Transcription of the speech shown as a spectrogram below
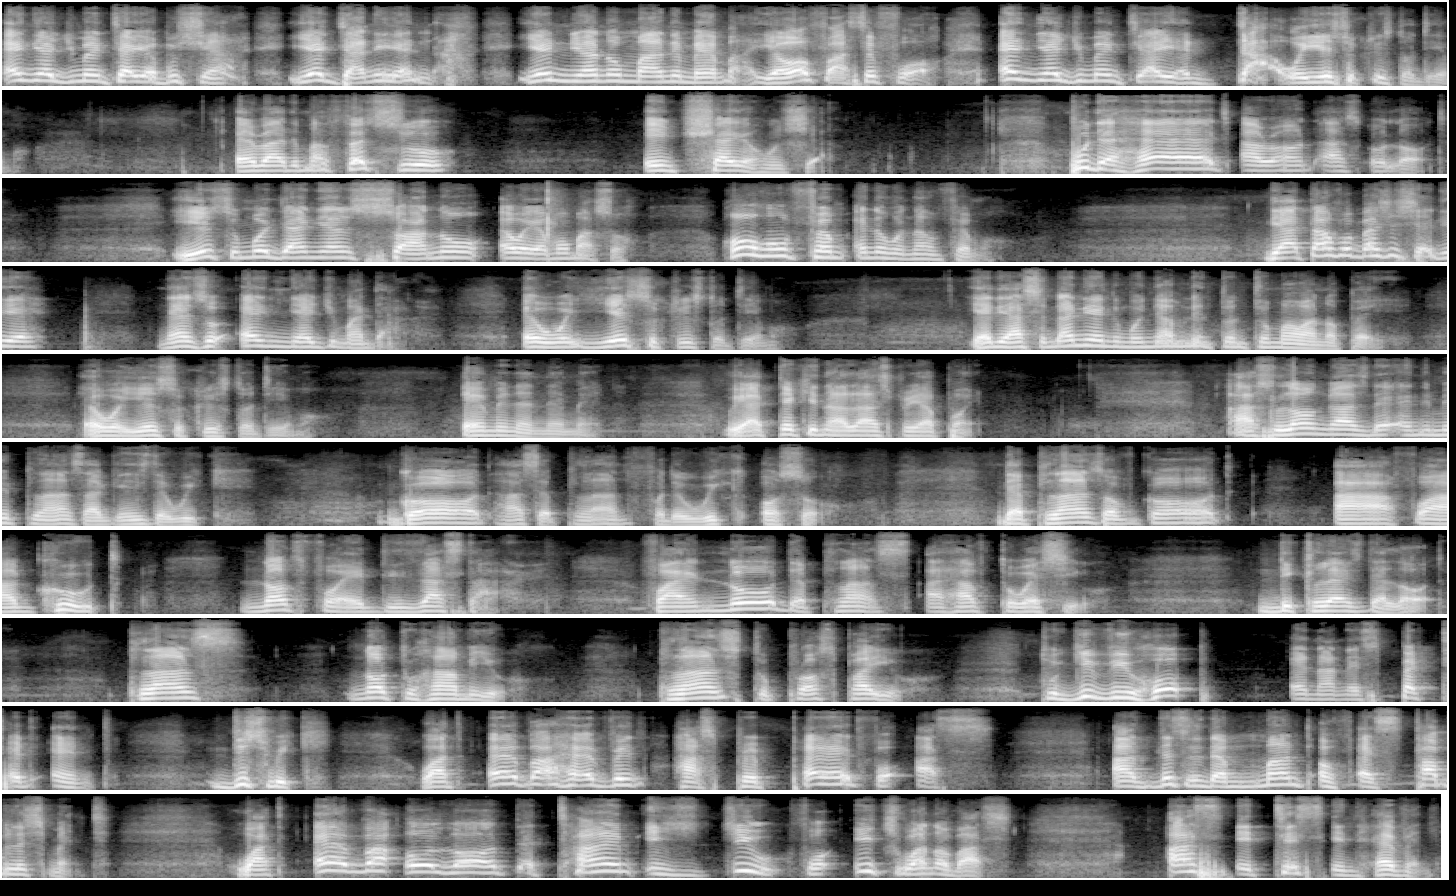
ɛnyɛ adwuma ntia yɛ busua yɛ gya ne yɛ na yɛ nua no mmaa ne mmarima yɛ ɔfa asefoɔ ɛnyɛ adwuma ntia yɛ da wɔ yesu kristo din mu ɛwurade ma fasuo ntwa yɛn ho nhyia. Put the hedge around us, O Lord. Yesu mogya nyɛ nsɔ ano wɔ yɛn moma so. Honhom fam ne honam fam. Deɛ atamfo bɛhyehyɛ deɛ, nanso ɛnyɛ adwuma da. Ɛwɔ Yesu Kristo dim mu. Yɛde aseda ne animonyam ne ntontom a wanɔpɛ yi. Ɛwɔ Yesu Kristo dim mu. Amen and amen. We are taking our last prayer point. As long as the enemy plans against the weak, God has a plan for the weak also. The plans of God are for our good, not for a disaster. For I know the plans I have towards you, declares the Lord. Plans not to harm you, plans to prosper you, to give you hope and an expected end. this week. Whatever heaven has prepared for us, and this is the month of establishment. Whatever, oh Lord, the time is due for each one of us, as it is in heaven.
